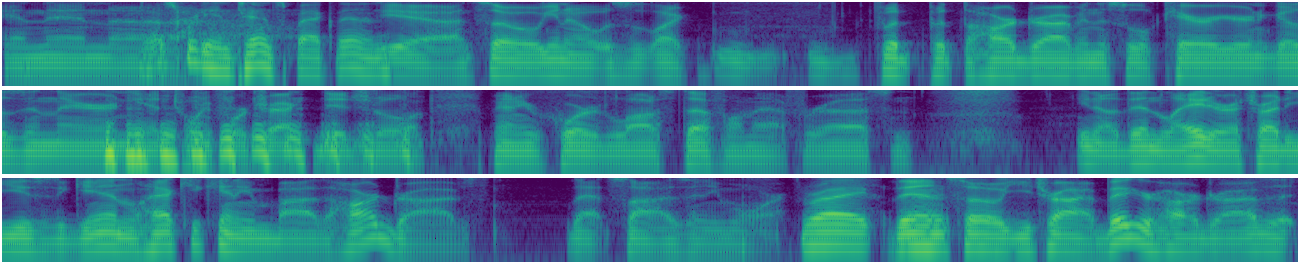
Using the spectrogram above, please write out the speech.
And then uh, That's pretty intense back then. yeah, and so you know it was like put put the hard drive in this little carrier and it goes in there, and you had 24 track digital. And man, he recorded a lot of stuff on that for us. And you know, then later I tried to use it again. Well, heck, you can't even buy the hard drives that size anymore. Right. Then so you try a bigger hard drive that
